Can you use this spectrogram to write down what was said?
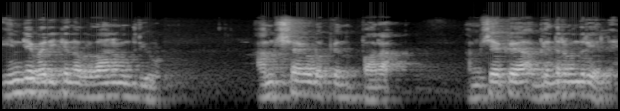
ഇന്ത്യ ഭരിക്കുന്ന പ്രധാനമന്ത്രിയോട് അംഷയോടൊക്കെ ഒന്ന് പറ. അംഷയൊക്കെ ആഭ്യന്തരമന്ത്രിയല്ലേ?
